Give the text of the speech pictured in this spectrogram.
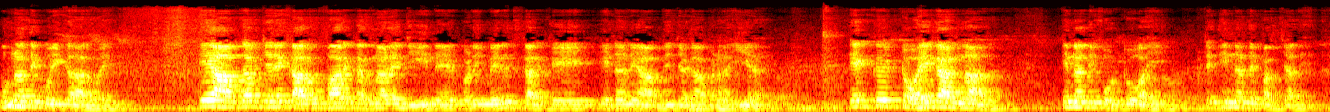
ਉਹਨਾਂ ਤੇ ਕੋਈ ਕਾਰਵਾਈ ਨਹੀਂ। ਇਹ ਆਪ ਦਾ ਵਿਚਾਰੇ ਕਾਰੋਬਾਰ ਕਰਨ ਵਾਲੇ ਜੀ ਨੇ, ਬੜੀ ਮਿਹਨਤ ਕਰਕੇ ਇਹਨਾਂ ਨੇ ਆਪ ਦੀ ਜਗ੍ਹਾ ਬਣਾਈ ਹੈ। ਇੱਕ ਟੋਏ ਗਨ ਨਾਲ ਇਹਨਾਂ ਦੀ ਫੋਟੋ ਆਈ ਤੇ ਇਹਨਾਂ ਤੇ ਪਰਚਾ ਦੇ ਦਿੱਤਾ।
